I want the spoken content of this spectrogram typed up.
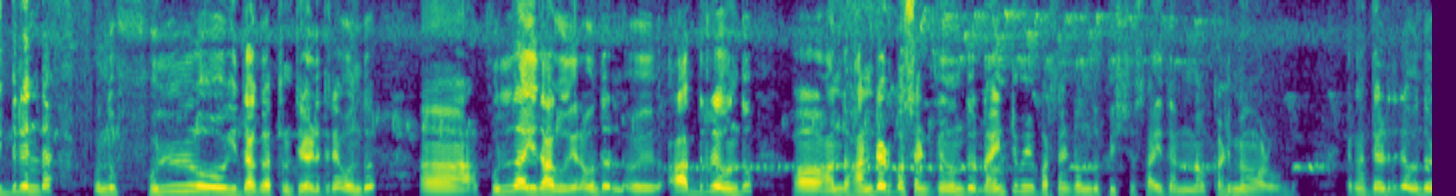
ಇದರಿಂದ ಒಂದು ಫುಲ್ಲು ಇದಾಗತ್ತೆ ಅಂತ ಹೇಳಿದರೆ ಒಂದು ಫುಲ್ಲ ಇದಾಗೋದಿಲ್ಲ. ಒಂದು, ಆದರೆ ಒಂದು ಒಂದು ಹಂಡ್ರೆಡ್ ಪರ್ಸೆಂಟ್ ಒಂದು ನೈಂಟಿ ಫೈವ್ ಪರ್ಸೆಂಟ್ ಒಂದು ಫಿಶ್ ಇದನ್ನು ನಾವು ಕಡಿಮೆ ಮಾಡ್ಬೋದು. ಯಾಕಂತ ಹೇಳಿದರೆ ಒಂದು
